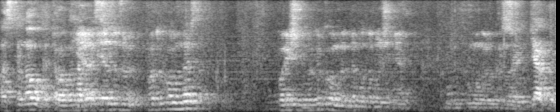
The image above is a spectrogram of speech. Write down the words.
Остановка того вона. Я, я зрозумів. Протокол внесли? По рішенню протоколу не дамо доручення Дякую.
